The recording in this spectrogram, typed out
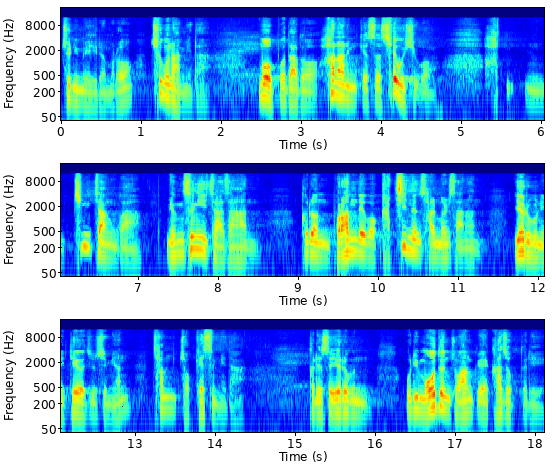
주님의 이름으로 축원합니다. 무엇보다도 하나님께서 세우시고 음, 칭찬과 명성이 자자한 그런 보람되고 가치 있는 삶을 사는 여러분이 되어 주시면 참 좋겠습니다. 그래서 여러분 우리 모든 중앙교회 가족들이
